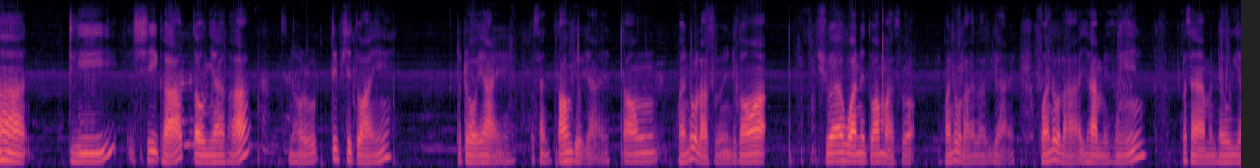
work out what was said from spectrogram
အာဒီရှိကတုံညာကကျွန်တော်တို့တစ်ဖြစ်သွားရင်တော်တော်ရတယ်ပတ်စံ1000ကျော်ရတယ်1000 1ဒေါ်လာဆိုရင်ဒီကောင်က US 1နဲ့သွားမှာဆိုတော့1ဒေါ်လာလောက်ရတယ်1ဒေါ်လာရမယ်ဆိုရင်ပတ်စံမနှုတ်ရ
